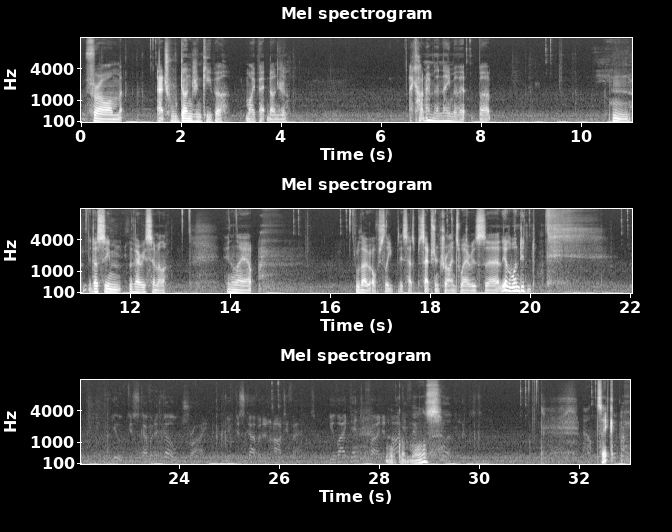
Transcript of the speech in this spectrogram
from actual Dungeon Keeper, My Pet Dungeon? I can't remember the name of it, but Hmm, it does seem very similar in layout. Although, obviously, this has perception shrines, whereas uh, the other one didn't. You've discovered a gold shrine. You've discovered an artifact. You've identified an More artifact grimoires. I'll take. blessed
